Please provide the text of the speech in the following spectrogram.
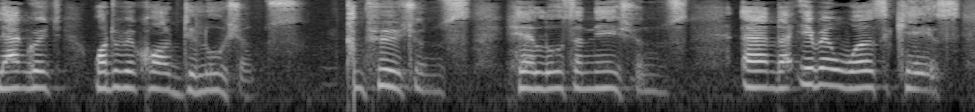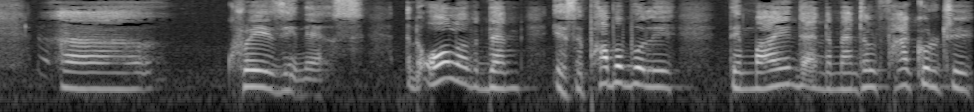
language, what we call delusions, confusions, hallucinations, and uh, even worse case, uh, craziness. And all of them is probably the mind and the mental faculty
